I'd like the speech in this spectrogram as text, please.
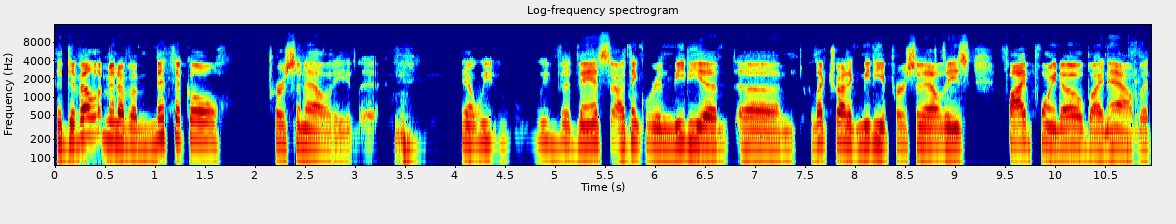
the development of a mythical personality. You know, we we've advanced. I think we're in media, uh, electronic media personalities 5.0 by now. But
